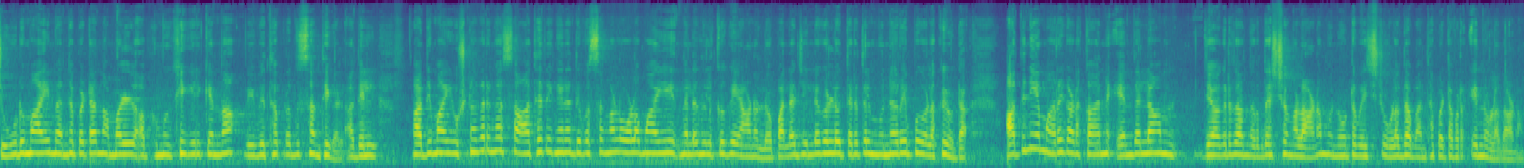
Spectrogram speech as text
ചൂടുമായി ബന്ധപ്പെട്ട് നമ്മൾ അഭിമുഖീകരിക്കുന്ന വിവിധ പ്രതിസന്ധികൾ അതിൽ ആദ്യമായി ഉഷ്ണതരംഗ സാധ്യത ഇങ്ങനെ ദിവസങ്ങളോളമായി നിലനിൽക്കുകയാണല്ലോ. പല ജില്ലകളിലും ഇത്തരത്തിൽ മുന്നറിയിപ്പുകളൊക്കെ ഉണ്ട് അതിനെ മറികടക്കാൻ എന്തെല്ലാം ജാഗ്രതാ നിർദ്ദേശങ്ങളാണ് മുന്നോട്ട് വെച്ചിട്ടുള്ളത് ബന്ധപ്പെട്ടവർ എന്നുള്ളതാണ്.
